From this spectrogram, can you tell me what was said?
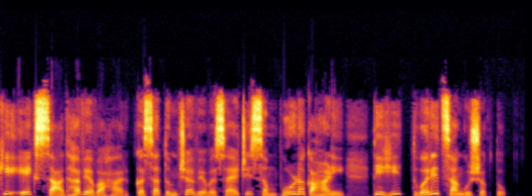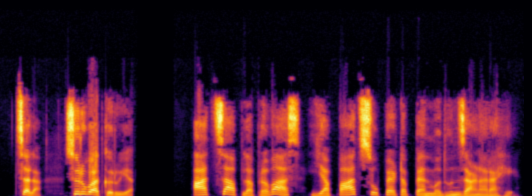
की एक साधा व्यवहार कसा तुमच्या व्यवसायाची संपूर्ण कहाणी तीही त्वरित सांगू शकतो. चला सुरुवात करूया. आजचा आपला प्रवास या पाच सोप्या टप्प्यांमधून जाणार आहे.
